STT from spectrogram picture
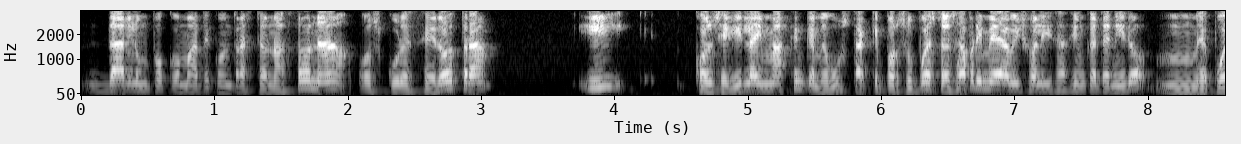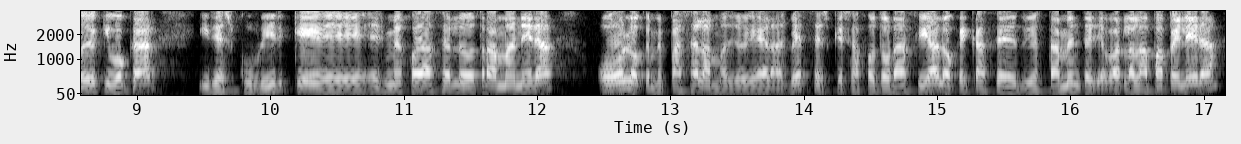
darle un poco más de contraste a una zona, oscurecer otra y conseguir la imagen que me gusta. Que por supuesto, esa primera visualización que he tenido, mm, me puedo equivocar y descubrir que es mejor hacerlo de otra manera o lo que me pasa la mayoría de las veces, que esa fotografía lo que hay que hacer es directamente llevarla a la papelera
